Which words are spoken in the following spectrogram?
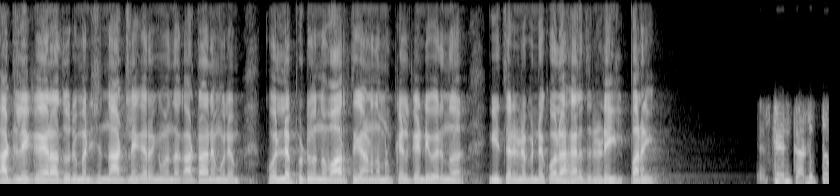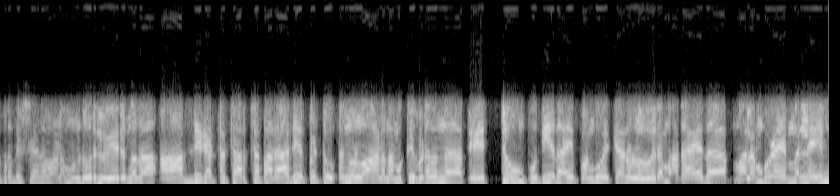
കാട്ടിലേക്ക് കയറാത്ത ഒരു മനുഷ്യൻ നാട്ടിലേക്ക് ഇറങ്ങുമെന്ന കാട്ടാന മൂലം കൊല്ലപ്പെട്ടു എന്ന വാർത്തയാണ് നമ്മൾ കേൾക്കേണ്ടി വരുന്നത്. ഈ തെരഞ്ഞെടുപ്പിന്റെ കോലാഹലത്തിനിടയിൽ പറയും. എസ് കെ എൻ കടുത്ത പ്രതിഷേധമാണ് മുണ്ടൂരിൽ ഉയരുന്നത്. ആദ്യഘട്ട ചർച്ച പരാജയപ്പെട്ടു എന്നുള്ളതാണ് നമുക്ക് ഇവിടെ നിന്ന് ഏറ്റവും പുതിയതായി പങ്കുവെക്കാനുള്ള വിവരം. അതായത് മലമ്പുഴ എം എൽ എയും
